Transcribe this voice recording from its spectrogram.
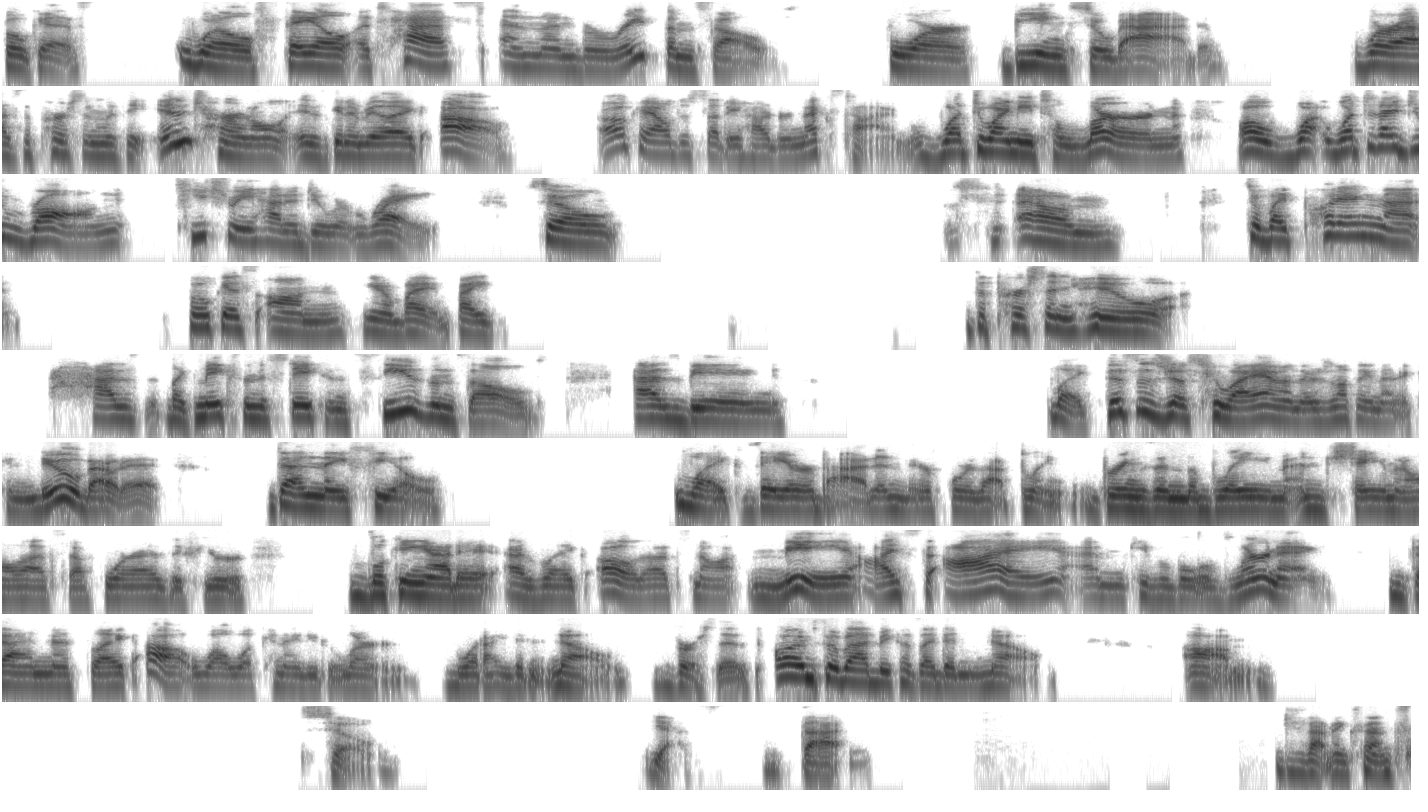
focus will fail a test and then berate themselves for being so bad. Whereas the person with the internal is going to be like, oh, okay, I'll just study harder next time. What do I need to learn? Oh, what, what did I do wrong? Teach me how to do it right. So, um, so by putting that focus on, you know, by, by the person who has like makes a mistake and sees themselves as being like this is just who I am and there's nothing that I can do about it, then they feel like they are bad and therefore that brings in the blame and shame and all that stuff. Whereas if you're looking at it as like oh that's not me i i am capable of learning then it's like oh well what can i do to learn what i didn't know versus oh i'm so bad because i didn't know. Um so yes that does that make sense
